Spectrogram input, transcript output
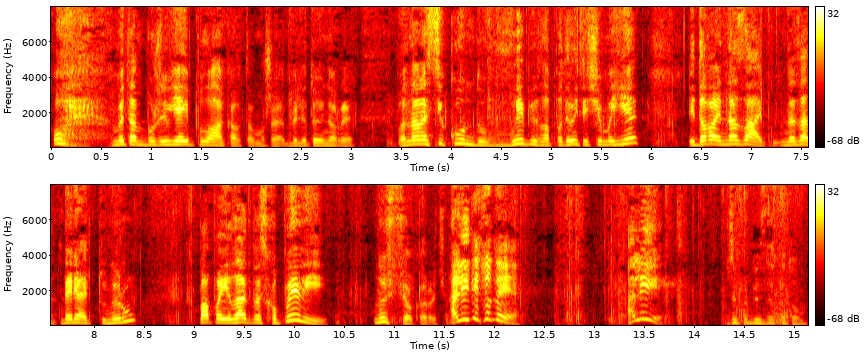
Ой, ми там, боже, я і плакав там уже біля тої нори. Вона на секунду вибігла, подивитися, чи ми є, і давай назад, назад нырять ту нору. Папа її ледве схопив її. Ну все, коротше. Алі, йди сюди! Алі! Вже побіг за котом.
